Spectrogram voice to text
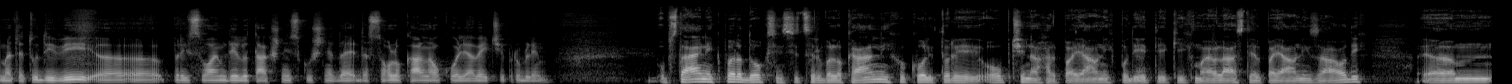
Imate tudi vi uh, pri svojem delu takšne izkušnje, da, je, da so lokalna okolja večji problem? Obstaja nek paradoks in sicer v lokalnih okoljih, torej občinah ali pa javnih podjetij, ki jih imajo vlasti ali pa javnih zavodih, um,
